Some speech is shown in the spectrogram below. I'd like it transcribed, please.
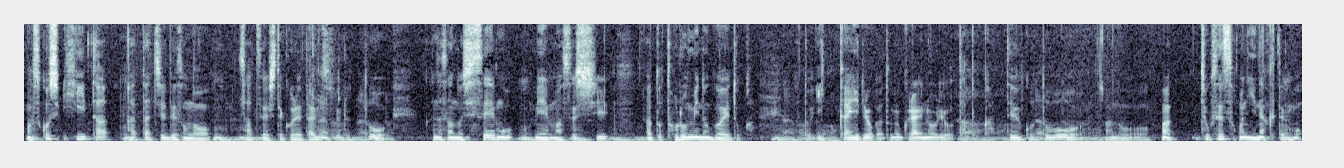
まあ少し引いた形でその撮影してくれたりすると。患者さんの姿勢も見えますし、あととろみの具合とか、あと1回量がどのくらいの量だとかっていうことをあの、まあ、直接そこにいなくても、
